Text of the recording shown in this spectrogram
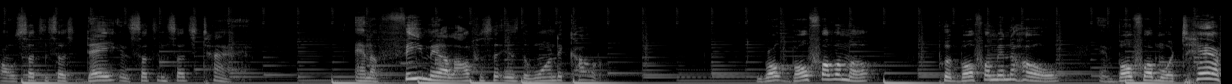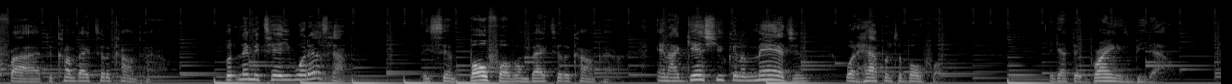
on such and such day and such and such time. And a female officer is the one that caught him. Wrote both of them up, put both of them in the hole, and both of them were terrified to come back to the compound. But let me tell you what else happened. They sent both of them back to the compound. And I guess you can imagine what happened to both of them. They got their brains beat out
